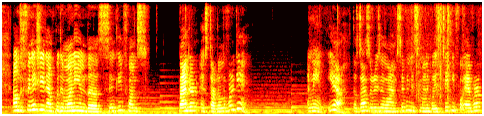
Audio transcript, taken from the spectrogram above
I want to finish it and put the money in the sinking funds binder and start all over again. I mean, yeah, because that's the reason why I'm saving this money, but it's taking forever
